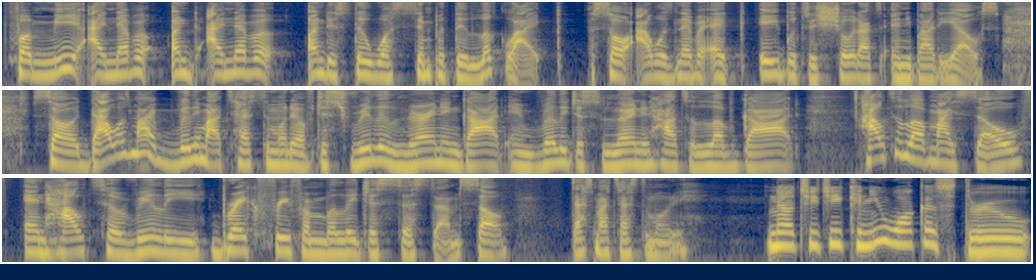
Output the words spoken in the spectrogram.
for me, I never I never understood what sympathy looked like so I was never able to show that to anybody else. So that was my really my testimony of just really learning God and really just learning how to love God, how to love myself, and how to really break free from religious systems. So that's my testimony. Now, Chichi, can you walk us through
